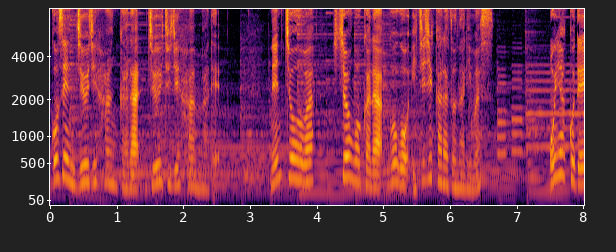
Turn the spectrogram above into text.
午前10時半から11時半まで。年長は正午から午後1時からとなります。親子で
